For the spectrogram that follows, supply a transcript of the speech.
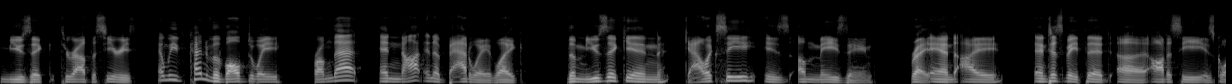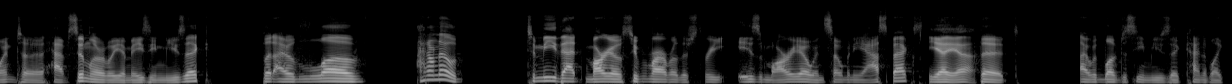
music throughout the series and we've kind of evolved away from that and not in a bad way like the music in galaxy is amazing right. and i anticipate that uh, odyssey is going to have similarly amazing music but i would love i don't know to me that mario super mario brothers 3 is mario in so many aspects yeah. Yeah. that i would love to see music kind of like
